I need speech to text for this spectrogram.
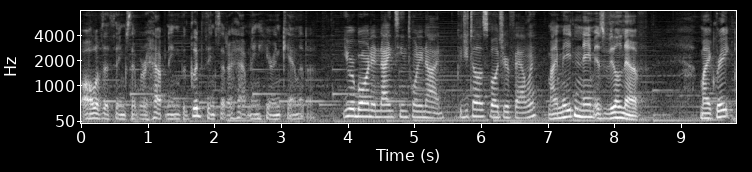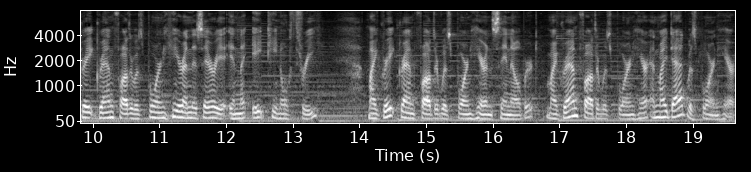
all of the things that were happening, the good things that are happening here in Canada. You were born in 1929. Could you tell us about your family? My maiden name is Villeneuve. My great great grandfather was born here in this area in 1803. My great grandfather was born here in St. Albert. My grandfather was born here, and my dad was born here.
